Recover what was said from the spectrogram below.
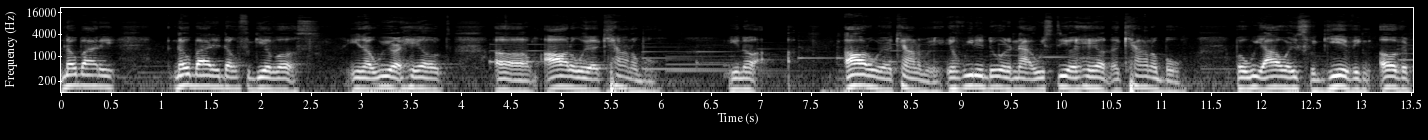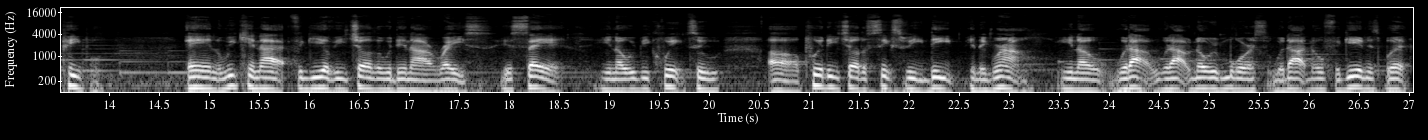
Nobody, nobody don't forgive us. You know, we are held um, all the way accountable. You know, all the way accountable. If we didn't do it or not, we still held accountable. But we always forgiving other people, and we cannot forgive each other within our race. It's sad. You know, we be quick to uh, put each other six feet deep in the ground you know, without without no remorse, without no forgiveness, but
